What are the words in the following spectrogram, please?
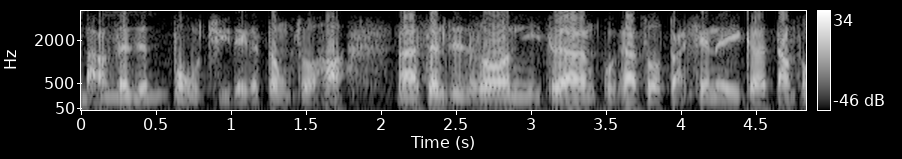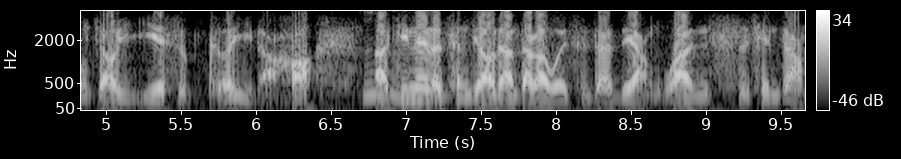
啊，甚至布局的一个动作哈。那甚至说你这样股票做短。短线的一个当中交易也是可以的哈，那今天的成交量大概维持在两万四千张，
